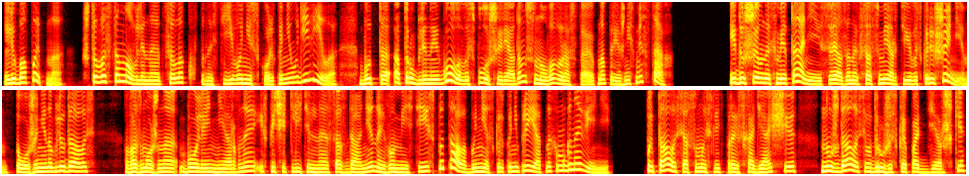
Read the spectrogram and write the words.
Любопытно, что восстановленная целокупность его нисколько не удивила, будто отрубленные головы сплошь и рядом снова вырастают на прежних местах. И душевных метаний, связанных со смертью и воскрешением, тоже не наблюдалось, Возможно, более нервное и впечатлительное создание на его месте испытало бы несколько неприятных мгновений, пыталось осмыслить происходящее, нуждалось в дружеской поддержке.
